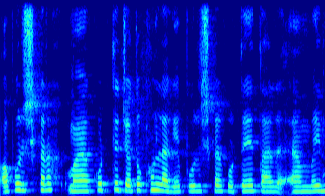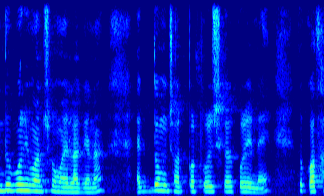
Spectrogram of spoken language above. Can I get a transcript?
অপরিষ্কার করতে যতক্ষণ লাগে, পরিষ্কার করতে তার বিন্দু পরিমাণ সময় লাগে না, একদম ঝটপট পরিষ্কার করে নেয়। তো কথা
